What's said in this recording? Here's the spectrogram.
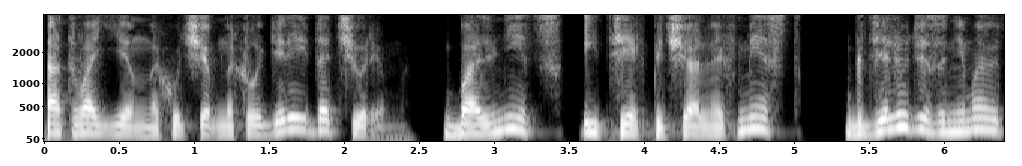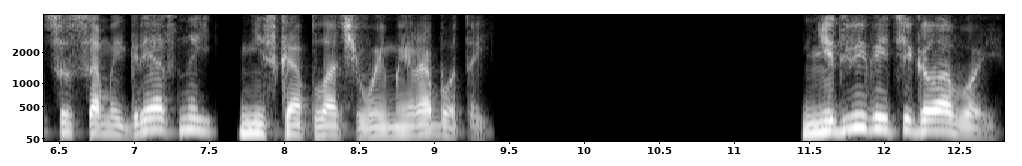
От военных учебных лагерей до тюрем, больниц и тех печальных мест, где люди занимаются самой грязной, низкооплачиваемой работой. Не двигайте головой,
